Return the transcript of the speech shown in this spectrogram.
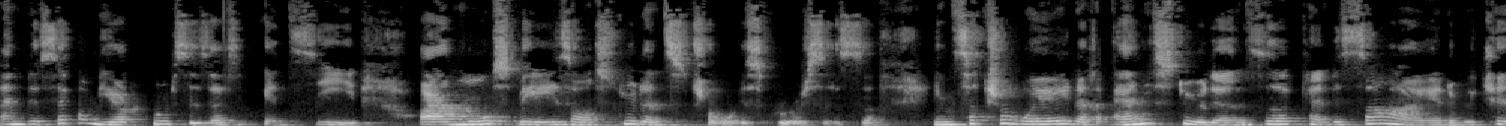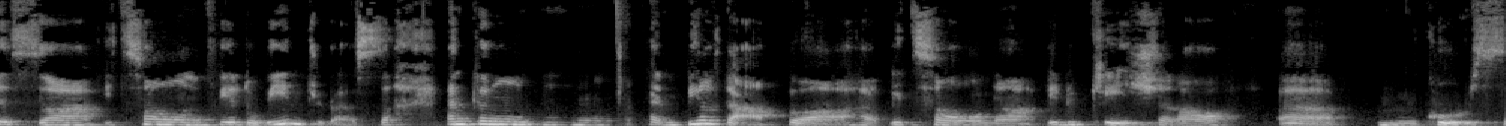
and the second year courses, as you can see, are most based on students' choice courses in such a way that any students can decide which is uh, its own field of interest and can, can build up uh, its own uh, educational uh, mm, course.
